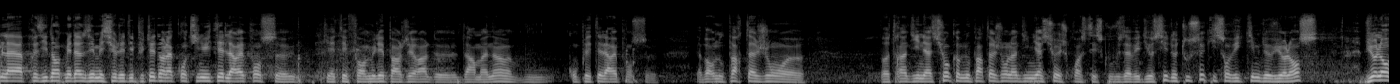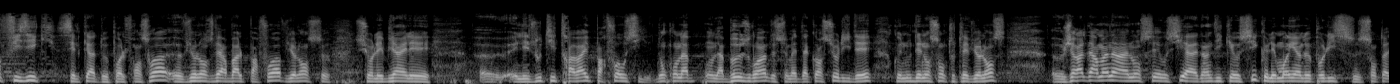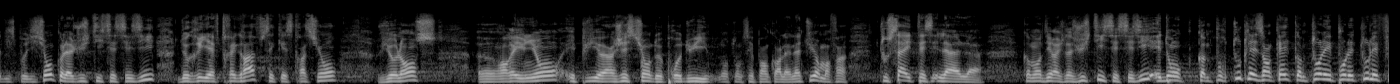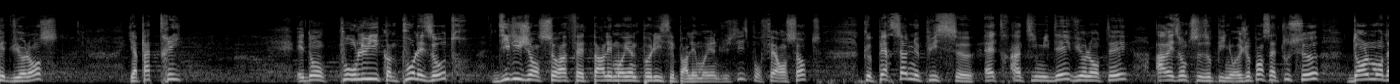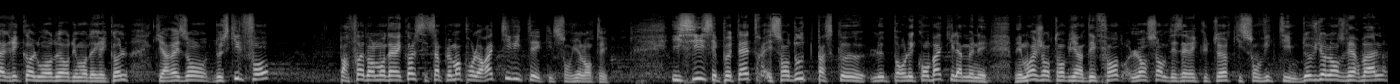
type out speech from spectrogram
La présidente, mesdames et messieurs les députés, dans la continuité de la réponse euh, qui a été formulée par Gérald Darmanin, vous complétez la réponse. D'abord, nous partageons euh, votre indignation, comme nous partageons l'indignation, et je crois que c'est ce que vous avez dit aussi, de tous ceux qui sont victimes de violences. Violences physiques, c'est le cas de Paul François, euh, violences verbales parfois, violences sur les biens et les, euh, les, outils de travail parfois aussi. Donc on a, on a besoin de se mettre d'accord sur l'idée que nous dénonçons toutes les violences. Euh, Gérald Darmanin a annoncé aussi, indiqué aussi que les moyens de police sont à disposition, que la justice est saisie de griefs très graves, séquestration, violence, euh, en réunion, et puis euh, ingestion de produits dont on ne sait pas encore la nature, mais enfin, tout ça été, la, comment dirais-je, la justice est saisie, et donc, comme pour toutes les enquêtes, comme pour les, tous les faits de violence, il n'y a pas de tri. Et donc, pour lui, comme pour les autres, diligence sera faite par les moyens de police et par les moyens de justice pour faire en sorte que personne ne puisse euh, être intimidé, violenté à raison de ses opinions. Et je pense à tous ceux, dans le monde agricole ou en dehors du monde agricole, qui, à raison de ce qu'ils font, Parfois, dans le monde agricole, c'est simplement pour leur activité qu'ils sont violentés. Ici, c'est peut-être et sans doute parce que pour les combats qu'il a menés. Mais moi, j'entends bien défendre l'ensemble des agriculteurs qui sont victimes de violences verbales,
